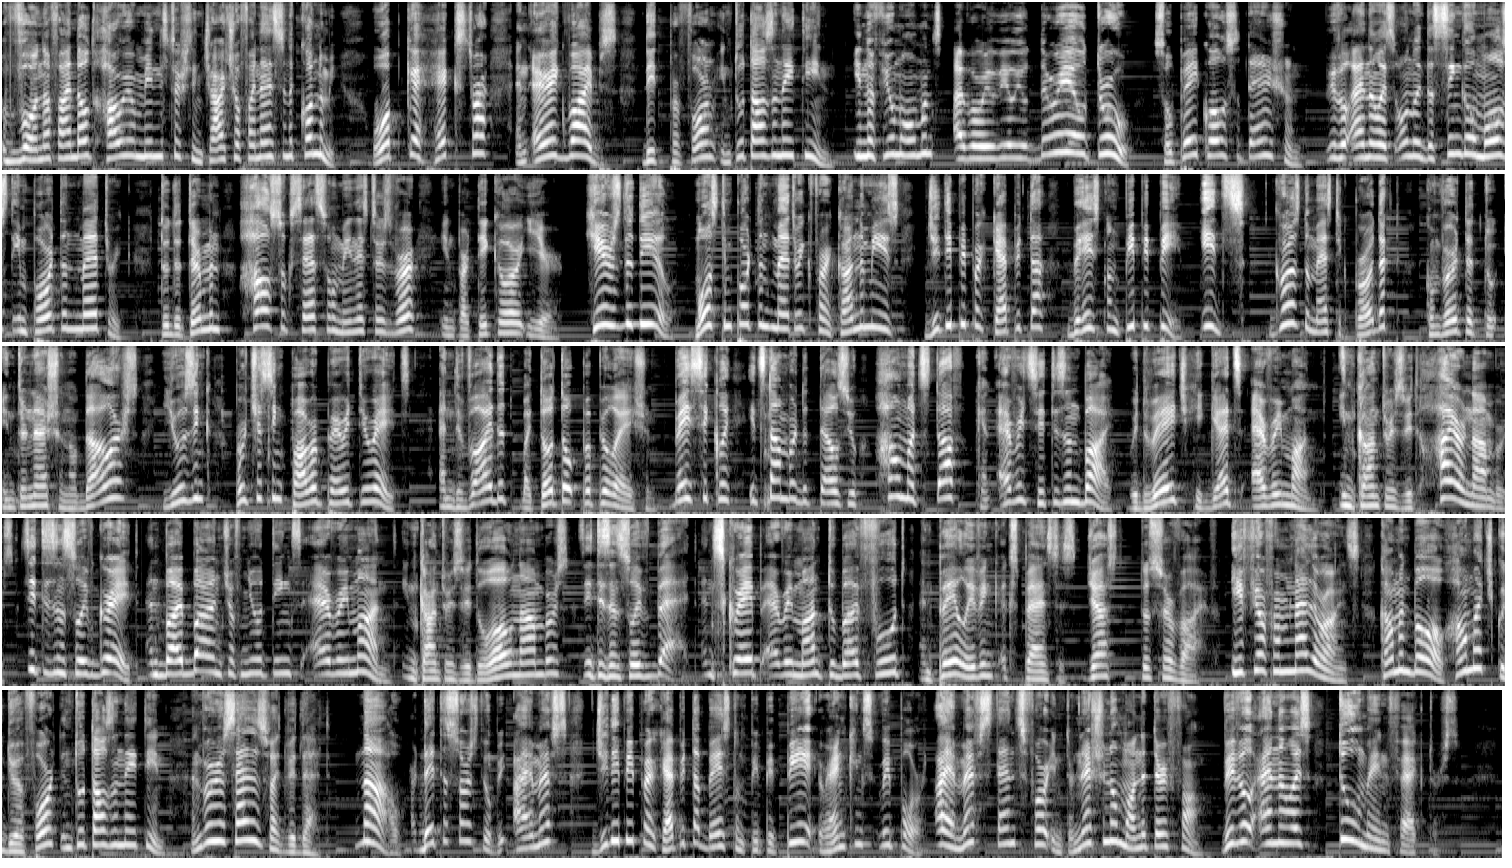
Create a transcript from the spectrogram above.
Wanna find out how your ministers in charge of finance and economy, Wopke Hoekstra and Eric Wiebes, did perform in 2018? In a few moments, I will reveal you the real truth, so pay close attention. We will analyze only the single most important metric to determine how successful ministers were in particular year. Here's the deal. Most important metric for economy is GDP per capita based on PPP. It's gross domestic product converted to international dollars using purchasing power parity rates and divided by total population. Basically, it's number that tells you how much stuff can every citizen buy with wage he gets every month. In countries with higher numbers, citizens live great and buy a bunch of new things every month. In countries with low numbers, citizens live bad and scrape every month to buy food and pay living expenses just to survive. If you're from Netherlands, comment below how much could you afford in 2018 and were you satisfied with that? Now, our data source will be IMF's GDP per capita based on PPP rankings report. IMF stands for International Monetary Fund. We will analyze two main factors.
